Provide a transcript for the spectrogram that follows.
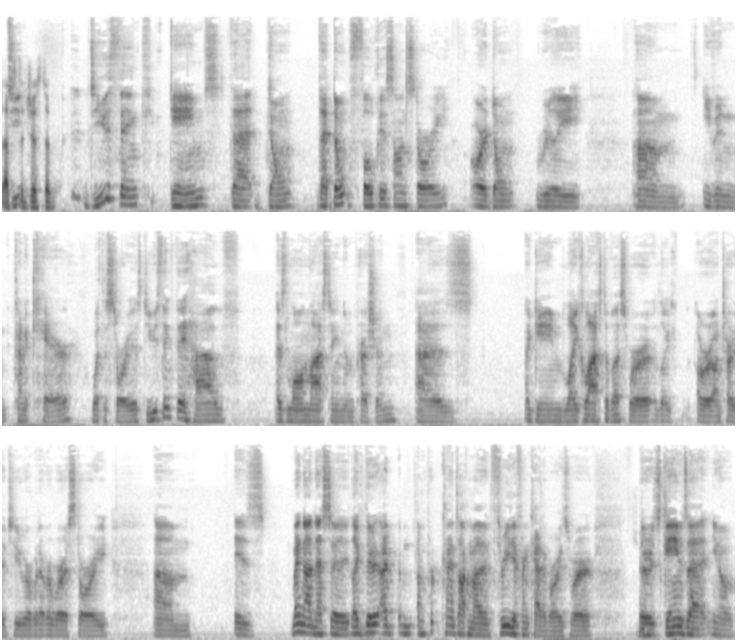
that's you, the gist of. Do you think games that don't that don't focus on story or don't really um, even kind of care what the story is, do you think they have as long lasting impression as a game like Last of Us, where like or Uncharted Two or whatever, where a story um, is might not necessarily like there. I, am I'm kind of talking about in three different categories where. Sure. There's games that you know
